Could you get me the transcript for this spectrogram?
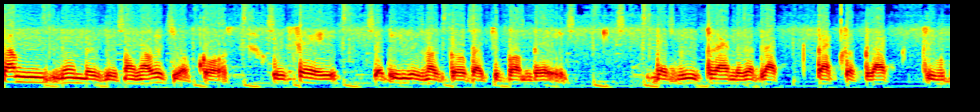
some members, the minority of course, who say that Indians must go back to Bombay, that we planned as a black backs of black to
